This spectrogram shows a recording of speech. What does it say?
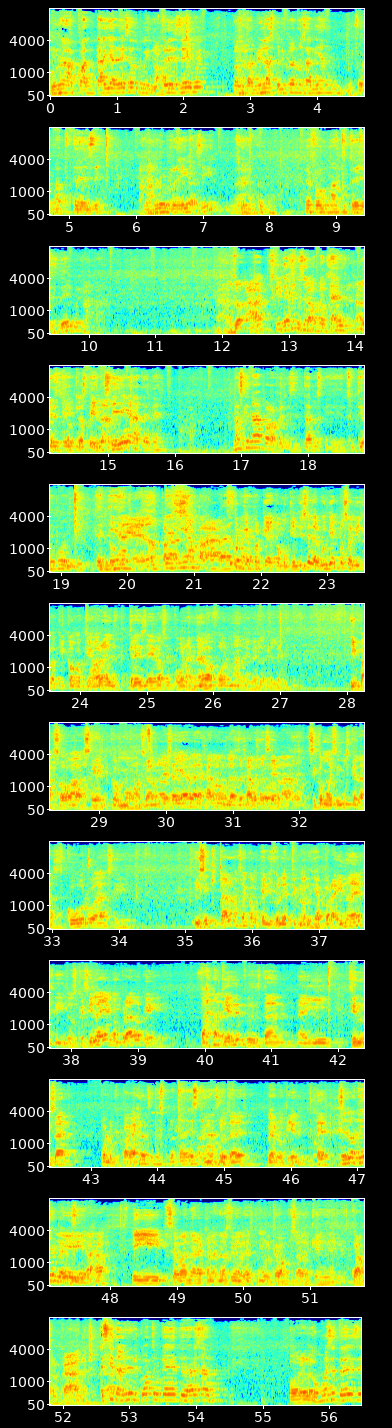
una pantalla de esas, güey, de Ajá. 3D, güey? Cuando también las películas no salían en formato 3D. Ajá. En Blu-ray o así, Sí. eran como en formato 3D, güey. Ajá, eso- ah, sí. Déjenos en comentarios ajá, que- que que, que lleguen a tener. Más que nada para felicitarlos que en su tiempo tenían, Tuvieron para tenían para comprar. porque, porque como quien dice, de algún tiempo se dijo que como que ahora el 3D va a ser como la nueva forma de ver la televisión. Y pasó a ser como, o sea, no, o sea, ya la dejaron, las dejaron de hacer, así como decimos que las curvas y, y se quitaron, o sea, como que dijo la tecnología por ahí no es, y los que sí la hayan comprado, que la tienen, pues están ahí sin usar por lo que pagaron, Sin explotar eso. sin explotar eso, pero lo tienen. Sí lo tienen, pero y, sí. Ajá. Y pues, se van ahora con las nuevas tecnologías como lo que vamos a ver que el 4K, el 8K. Es que también el 4K ya te da esa. Lo... Como ese 3D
